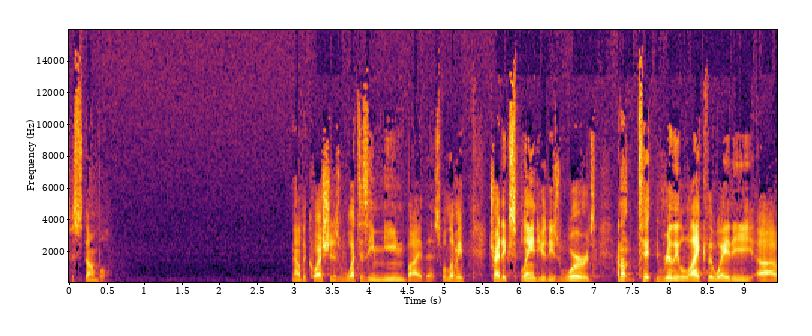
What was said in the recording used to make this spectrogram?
to stumble. Now, the question is, what does he mean by this? Well, let me try to explain to you these words. I don't t- really like the way the uh,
